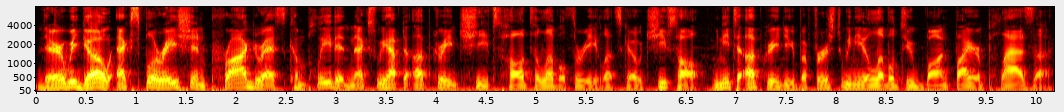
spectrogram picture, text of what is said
There we go. Exploration progress completed. Next, we have to upgrade Chief's Hall to level 3. Let's go. Chief's Hall. We need to upgrade you, but first we need a level 2 Bonfire Plaza.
